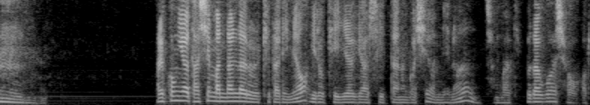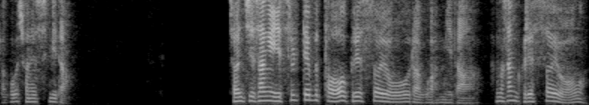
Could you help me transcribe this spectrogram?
음, 알콩이와 다시 만날 날을 기다리며 이렇게 이야기할 수 있다는 것이 언니는 정말 기쁘다고 하셔 라고 전했습니다. 전 지상에 있을 때부터 그랬어요 라고 합니다. 항상 그랬어요.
